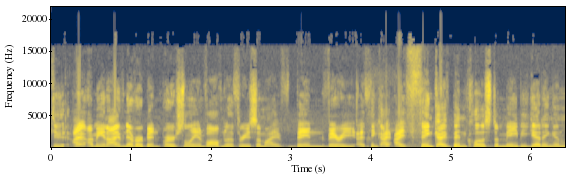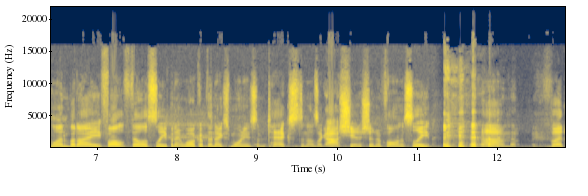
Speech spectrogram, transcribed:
Dude, I, I mean, I've never been personally involved in a threesome. I've been very, I think, I, I think I've been close to maybe getting in one, but I fall, fell asleep and I woke up the next morning with some text and I was like, oh shit, I shouldn't have fallen asleep. um, but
